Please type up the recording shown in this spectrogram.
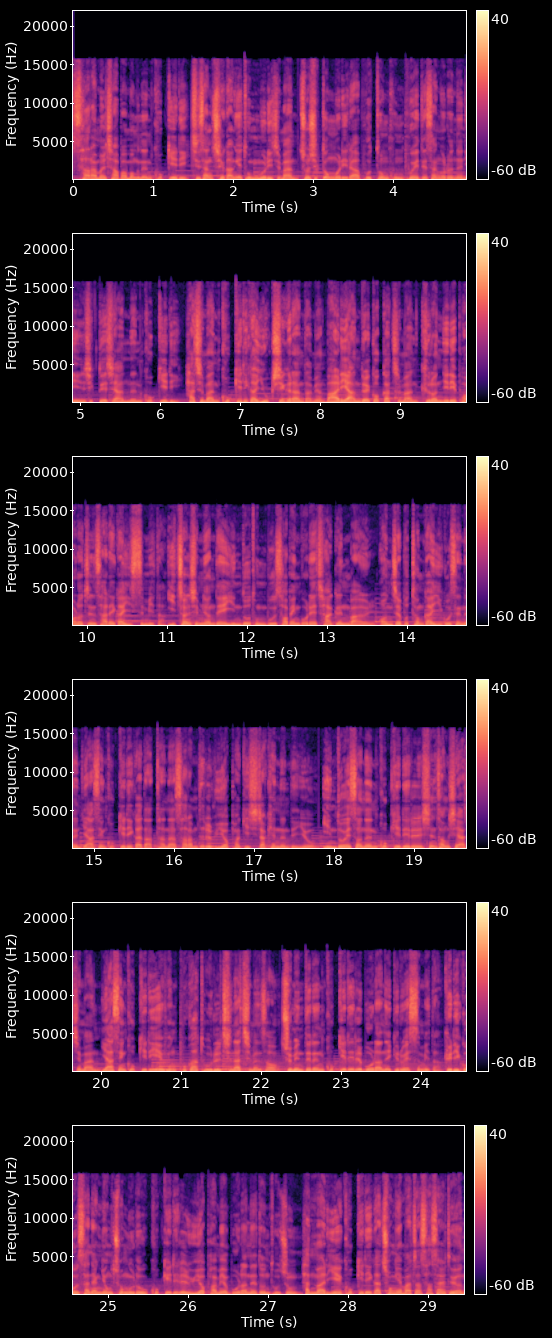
사람을 잡아먹는 코끼리 지상 최강의 동물이지만 초식 동물이라 보통 공포의 대상으로는 인식되지 않는 코끼리. 하지만 코끼리가 육식을 한다면 말이 안 될 것 같지만 그런 일이 벌어진 사례가 있습니다. 2010년대 인도 동부 서벵골의 작은 마을. 언제부턴가 이곳에는 야생 코끼리가 나타나 사람들을 위협하기 시작했는데요. 인도에서는 코끼리를 신성시하지만 야생 코끼리의 횡포가 도를 지나치면서 주민들은 코끼리를 몰아내기로 했습니다. 그리고 사냥용 총으로 코끼리를 위협하며 몰아내던 도중 한 마리의 코끼리가 총에 맞아 사살되었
